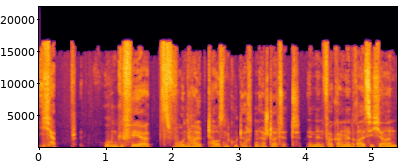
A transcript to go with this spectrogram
Ich habe ungefähr zweieinhalbtausend Gutachten erstattet in den vergangenen 30 Jahren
